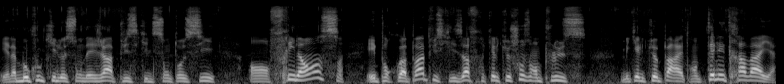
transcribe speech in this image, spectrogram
Il y en a beaucoup qui le sont déjà, puisqu'ils sont aussi en freelance, et pourquoi pas, puisqu'ils offrent quelque chose en plus. Mais quelque part, être en télétravail,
